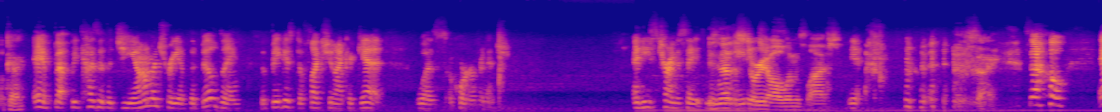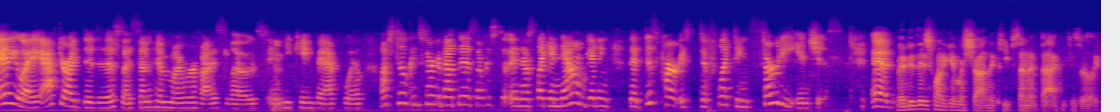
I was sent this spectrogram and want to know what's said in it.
Okay. Eh, but because of the geometry of the building, the biggest deflection I could get was a quarter of an inch. And he's trying to say it's Isn't that the story of inches. all women's lives? Yeah. Sorry. so anyway, after I did this, I sent him my revised loads, and hmm. he came back. Well, I'm still concerned about this. I'm just, and I was like, and now I'm getting that this part is deflecting 30 inches, and Maybe they just want to give him a shot and they keep sending it back because they're like,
